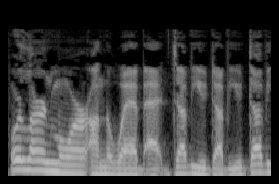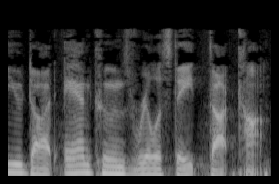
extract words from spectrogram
Or learn more on the web at www.anncoonsrealestate.com.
